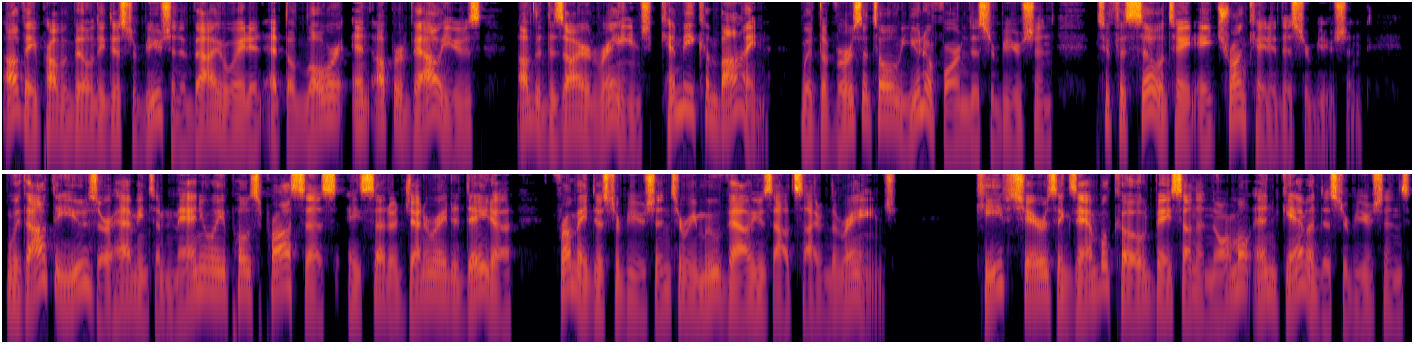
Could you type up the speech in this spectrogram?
of a probability distribution evaluated at the lower and upper values of the desired range can be combined with the versatile uniform distribution to facilitate a truncated distribution without the user having to manually post process a set of generated data from a distribution to remove values outside of the range. Keith shares example code based on the normal and gamma distributions,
